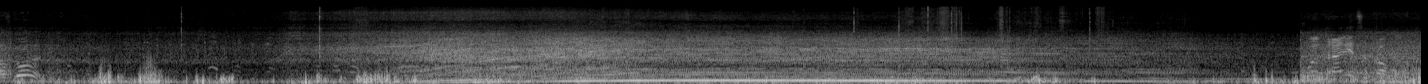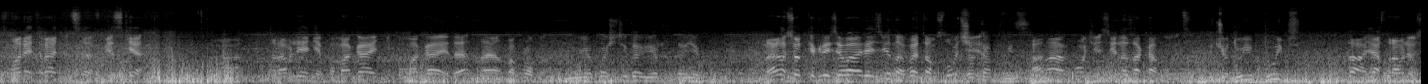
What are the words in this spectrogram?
Разгона? Будем травиться, пробовать. в песке. А Травление помогает, не помогает, да? Наверное, попробуем. Ну, я почти до верха доехал. Наверное, все-таки грязевая резина в этом случае, она очень сильно закапывается. Ну что, дуем, дуемся? Да, я стравлюсь.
